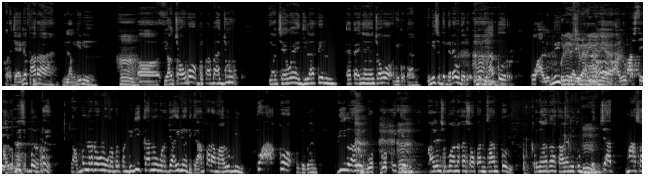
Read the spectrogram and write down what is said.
kerjainnya parah bilang gini Hah. eh yang cowok buka baju, yang cewek jilatin teteknya yang cowok gitu kan. Ini sebenarnya udah udah Ah. diatur. Wah alumni Udah Iya, diskenarioin iya. ya? Oh, alumni, Pasti. alumni Nah. sebel. Woi, yang bener dong lu nggak berpendidikan lu ngerjainnya digampar sama alumni. Wah, kok gitu kan. Gila lu, gua gua pikir kalian semua anaknya sopan santun. Ternyata kalian itu Hmm. bejat. Masa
